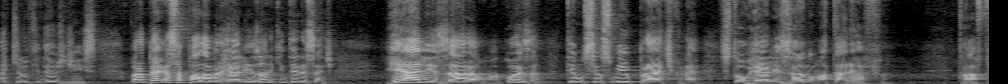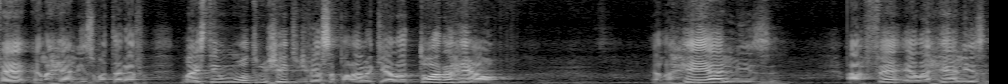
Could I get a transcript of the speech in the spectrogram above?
aquilo que Deus diz. Agora, pega essa palavra realiza, olha que interessante. Realizar alguma coisa tem um senso meio prático, né? Estou realizando uma tarefa. Então, a fé, ela realiza uma tarefa. Mas tem um outro jeito de ver essa palavra que ela torna real. Ela realiza. A fé, ela realiza.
